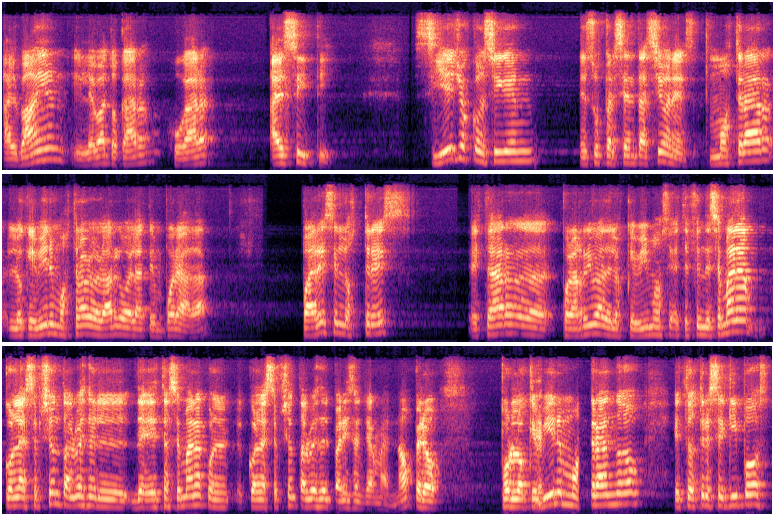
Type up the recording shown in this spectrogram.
al Bayern y le va a tocar jugar al City. Si ellos consiguen en sus presentaciones mostrar lo que viene mostrado a lo largo de la temporada, parecen los tres estar eh, por arriba de los que vimos este fin de semana, con la excepción tal vez de esta semana, con, la excepción tal vez del Paris Saint Germain, ¿no? Pero por lo que vienen mostrando estos tres equipos,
